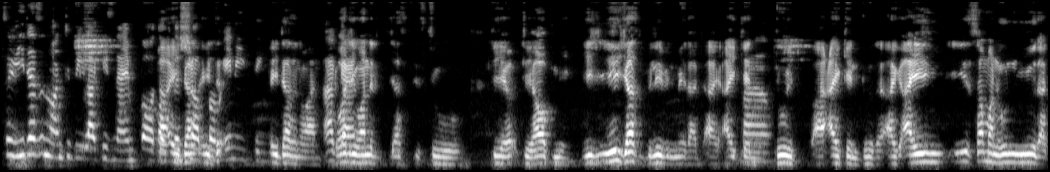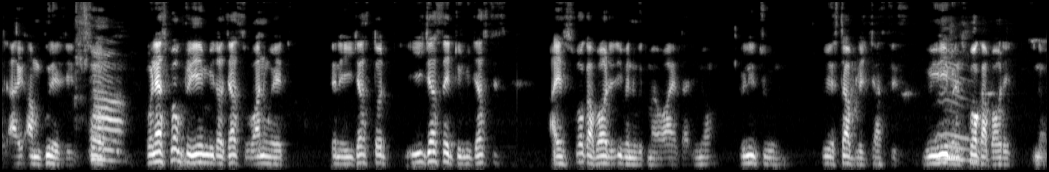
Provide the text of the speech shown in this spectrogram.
So he doesn't want to be like his name part but of the shop or anything. He doesn't want. Okay. What he wanted just is to to, to help me. He, he just believed in me that I, I can wow. do it. I, I can do that. I, I he's someone who knew that I am good at it. So wow. when I spoke to him, it was just one word. and he just thought he just said to me, justice. I spoke about it even with my wife that you know we need to we establish justice. We mm. even spoke about it. You know,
